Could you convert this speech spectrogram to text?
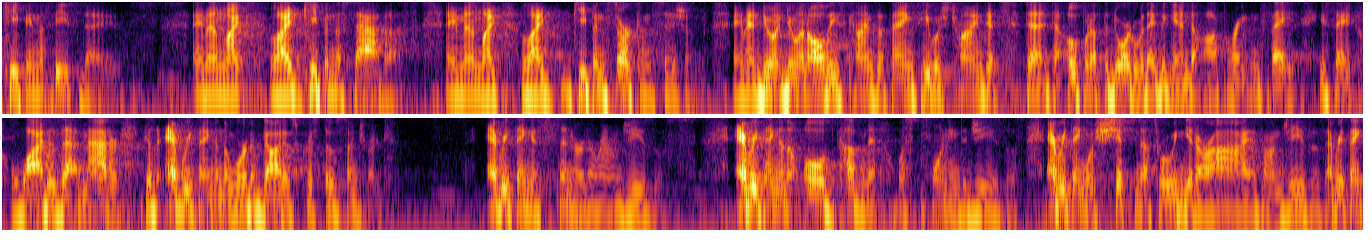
Keeping the feast days. Amen. Like, like keeping the Sabbath. Amen. Like, like keeping circumcision. Amen. Doing, doing all these kinds of things, he was trying to, to, to open up the door to where they began to operate in faith. You say, why does that matter? Because everything in the Word of God is Christocentric. Everything is centered around Jesus. Everything in the old covenant was pointing to Jesus. Everything was shifting us where we can get our eyes on Jesus. Everything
